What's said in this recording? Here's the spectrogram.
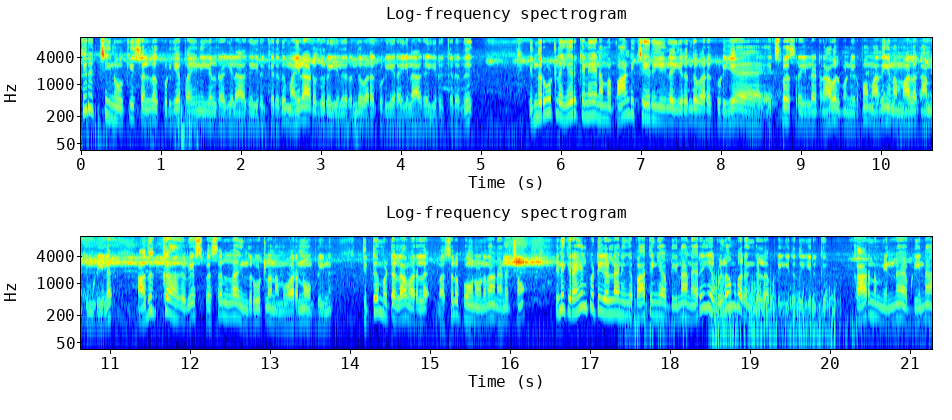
திருச்சி நோக்கி செல்லக்கூடிய பயணிகள் ரயிலாக இருக்கிறது. மயிலாடுதுறையிலிருந்து வரக்கூடிய ரயிலாக இருக்கிறது. இந்த ரூட்டில் ஏற்கனவே நம்ம பாண்டிச்சேரியில் இருந்து வரக்கூடிய எக்ஸ்பிரஸ் ரயிலில் ட்ராவல் பண்ணியிருப்போம். அதையும் நம்மளால் காமிக்க முடியல. அதுக்காகவே ஸ்பெஷலாக இந்த ரூட்டில் நம்ம வரணும் அப்படின்னு. திட்டமிட்டெல்லாம் வரல. பஸ்ஸில் போகணுன்னு தான் நினச்சோம். இன்றைக்கி ரயில் பெட்டிகள்லாம் நீங்கள் பார்த்தீங்க அப்படின்னா நிறைய விளம்பரங்கள் அப்படிங்கிறது இருக்குது காரணம் என்ன அப்படின்னா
